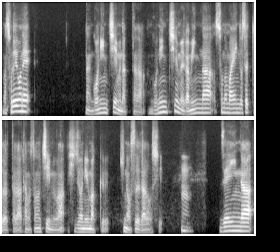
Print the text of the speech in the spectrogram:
まあ、それをね、なんか5人チームだったら、5人チームがみんなそのマインドセットだったら、多分そのチームは非常にうまく機能するだろうし、うん。全員が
